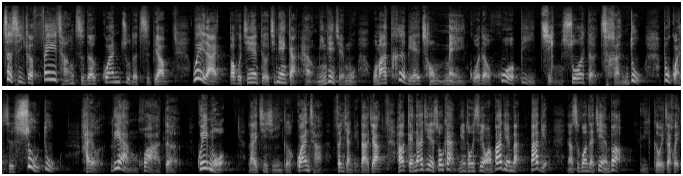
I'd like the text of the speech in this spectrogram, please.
这是一个非常值得关注的指标。未来，包括今天都有今天感，还有明天节目，我们要特别从美国的货币紧缩的程度，不管是速度，还有量化的规模，来进行一个观察，分享给大家。好，感谢大家继续收看，明天同一时间晚八点半八点，杨世光在《金钱报》。与各位再会。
